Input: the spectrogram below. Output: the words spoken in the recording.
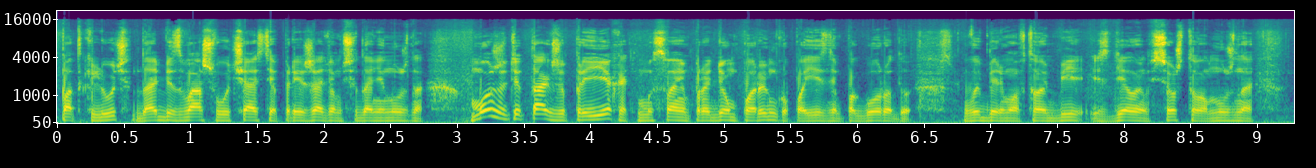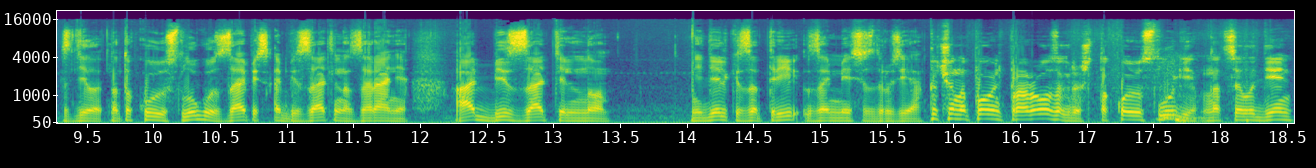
под ключ, да, без вашего участия, приезжать вам сюда не нужно. Можете также приехать, мы с вами пройдем по рынку, поездим по городу, выберем автомобиль и сделаем все, что вам нужно сделать. На такую услугу запись обязательно заранее, обязательно недельки за три, за месяц, друзья. Хочу напомнить про розыгрыш такой услуги на целый день.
